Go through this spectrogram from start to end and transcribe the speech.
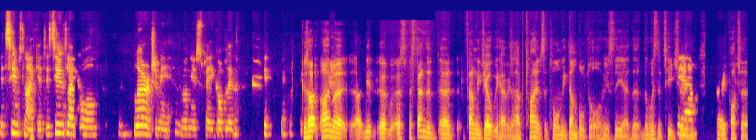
it seems like it. It seems like all blur to me when you say goblin. Because I'm a, a, a standard uh, family joke we have is I have clients that call me Dumbledore, who's the uh, the, the wizard teacher yeah. in Harry Potter,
